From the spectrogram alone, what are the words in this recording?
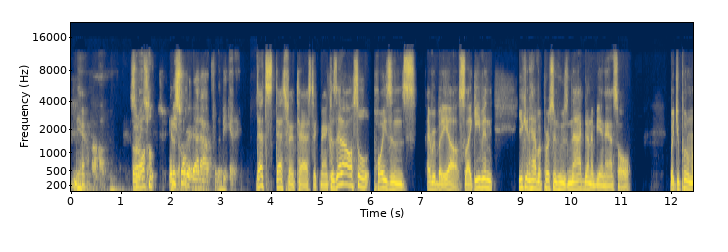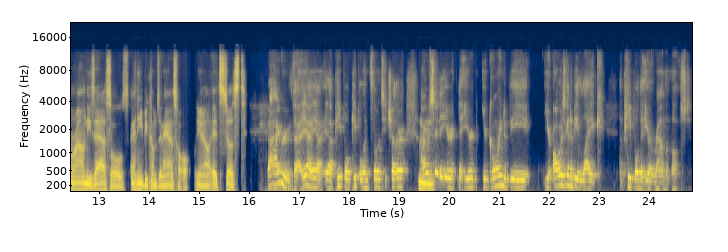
Yeah. Um, so also we sorted that out from the beginning. That's that's fantastic man because that also poisons everybody else. Like even you can have a person who's not going to be an asshole but you put him around these assholes and he becomes an asshole you know? It's just I agree with that. Yeah, yeah, yeah. People people influence each other. Mm-hmm. I would hmm. say that you're that you're you're going to be you're always going to be like the people that you're around the most.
